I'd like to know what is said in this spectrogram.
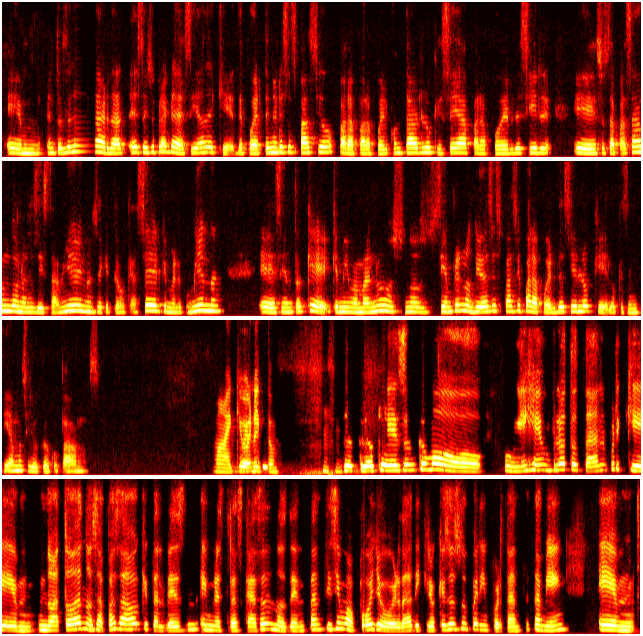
Em, entonces, la verdad, estoy súper agradecida de, que, de poder tener ese espacio para, para poder contar lo que sea, para poder decir, eh, eso está pasando, no sé si está bien, no sé qué tengo que hacer, qué me recomiendan. Eh, siento que, que, mi mamá nos, nos, siempre nos dio ese espacio para poder decir lo que, lo que sentíamos y lo que ocupábamos. Ay, qué bonito. Yo creo que eso es como un ejemplo total porque mm, no a todas nos ha pasado que tal vez en nuestras casas nos den tantísimo apoyo, ¿verdad? Y creo que eso es súper importante también eh,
